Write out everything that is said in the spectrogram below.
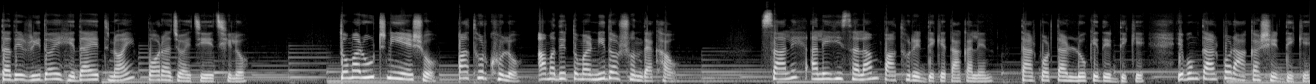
তাদের হৃদয়ে হেদায়েত নয়, পরাজয় চেয়েছিল। তোমার উঠ নিয়ে এসো, পাথর খোলো, আমাদের তোমার নিদর্শন দেখাও। সালেহ আলিহি সালাম পাথরের দিকে তাকালেন, তারপর তার লোকেদের দিকে এবং তারপর আকাশের দিকে।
